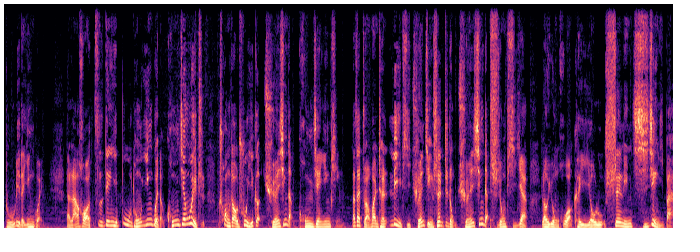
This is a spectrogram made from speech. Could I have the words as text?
独立的音轨，那然后啊自定义不同音轨的空间位置，创造出一个全新的空间音频。那再转换成立体全景声这种全新的使用体验，让用户可以犹如身临其境一般。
